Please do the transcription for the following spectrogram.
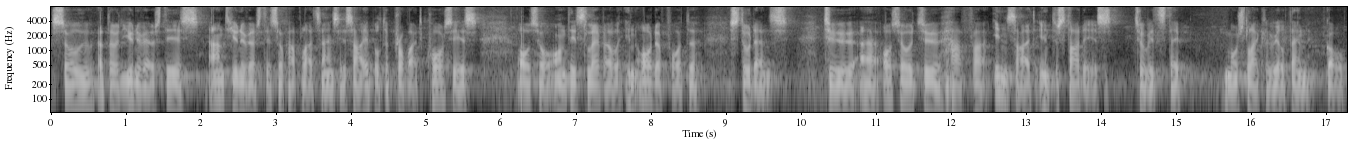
So the universities and universities of applied sciences are able to provide courses also on this level in order for the students to uh, also to have uh, insight into studies to which they most likely will then go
